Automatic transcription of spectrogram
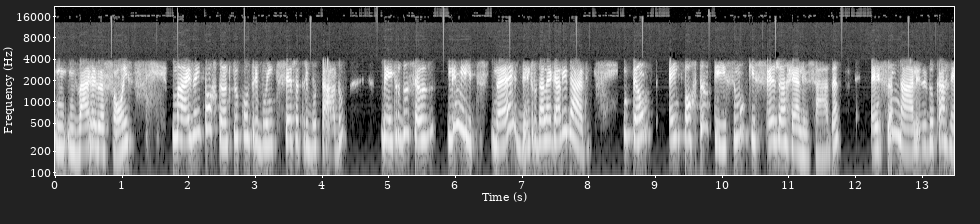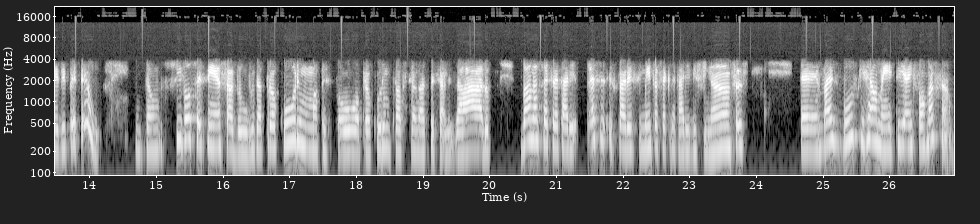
em, em, várias ações, mas é importante que o contribuinte seja tributado dentro dos seus limites, né, dentro da legalidade. Então, é importantíssimo que seja realizada essa análise do carnê do IPTU. Então, se você tem essa dúvida, procure uma pessoa, procure um profissional especializado, vá na secretaria, peça esclarecimento à Secretaria de Finanças, é, mas busque realmente a informação.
